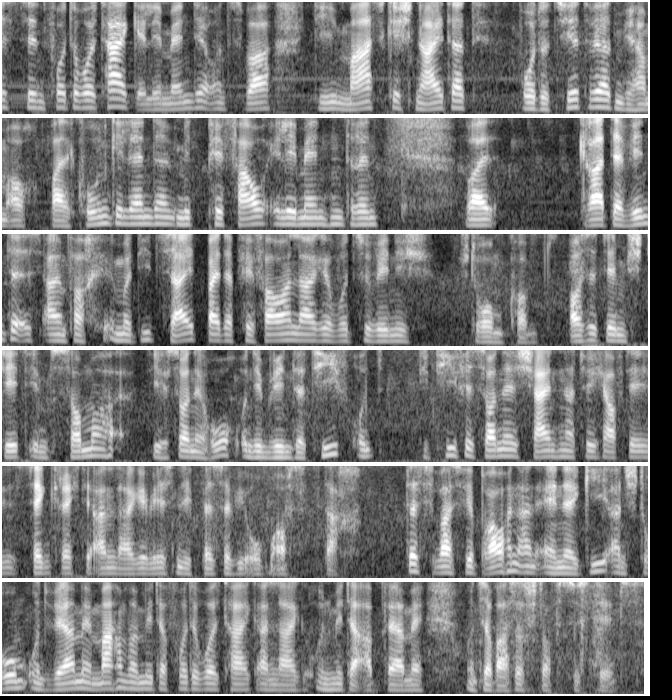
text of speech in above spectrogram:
es sind Photovoltaikelemente und zwar die maßgeschneidert produziert werden. Wir haben auch Balkongeländer mit PV-Elementen drin, weil gerade der Winter ist einfach immer die Zeit bei der PV-Anlage, wo zu wenig Strom kommt. Außerdem steht im Sommer die Sonne hoch und im Winter tief und die tiefe Sonne scheint natürlich auf die senkrechte Anlage wesentlich besser wie oben aufs Dach. Das, was wir brauchen an Energie, an Strom und Wärme, machen wir mit der Photovoltaikanlage und mit der Abwärme unseres Wasserstoffsystems.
